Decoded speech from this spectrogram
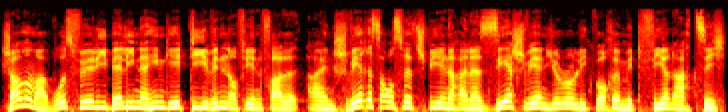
Schauen wir mal, wo es für die Berliner hingeht. Die gewinnen auf jeden Fall ein schweres Auswärtsspiel nach einer sehr schweren Euroleague-Woche mit 84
